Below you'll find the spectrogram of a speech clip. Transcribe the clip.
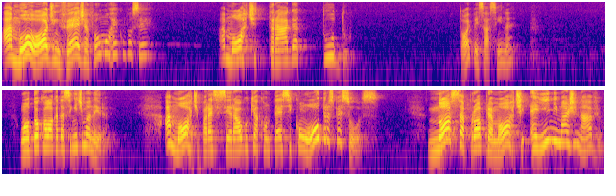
Amor, ódio, inveja vão morrer com você. A morte traga tudo. Dói pensar assim, né? Um autor coloca da seguinte maneira: A morte parece ser algo que acontece com outras pessoas. Nossa própria morte é inimaginável.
